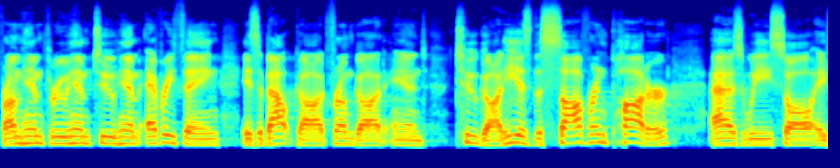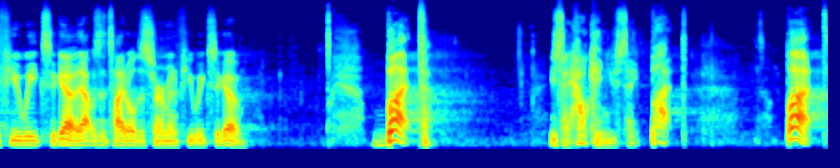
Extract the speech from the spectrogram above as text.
From Him, through Him, to Him, everything is about God, from God, and to God. He is the sovereign potter, as we saw a few weeks ago. That was the title of the sermon a few weeks ago. But, you say, how can you say but? But,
